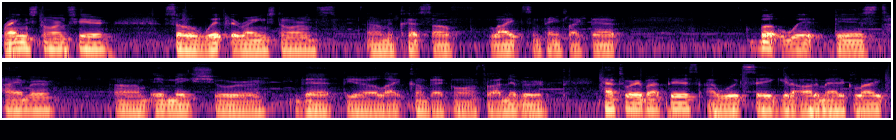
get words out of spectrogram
rainstorms here. So with the rainstorms, um, it cuts off lights and things like that. But with this timer, um, it makes sure that the uh, light come back on. So I never have to worry about this. I would say get an automatic light.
